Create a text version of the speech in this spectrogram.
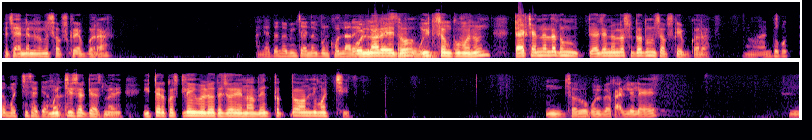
त्या चॅनलला तुम्ही सबस्क्राईब करा. आणि आता नवीन चॅनल पण खोलणार आहे. बोलणार आहे तो विथ शंकू म्हणून. त्या चॅनलला तुम त्या चॅनलला सुद्धा तुम्ही सबस्क्राईब करा. म्हणून. आणि तो फक्त मच्छीसाठी असणार आहे. मच्छीसाठी असणार आहे. इतर कसलेही व्हिडिओ त्याच्यावर येणार नाहीत फक्त ओनली मच्छी. हम्म, सर्व कोलब्या काढलेल्या आहेत. हम्म.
